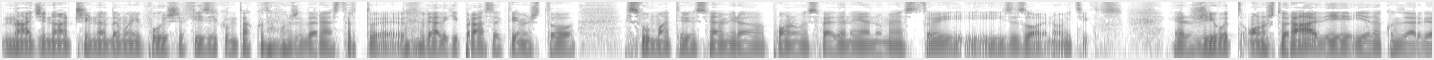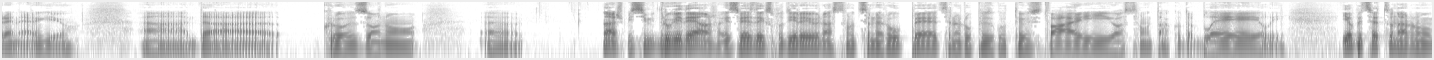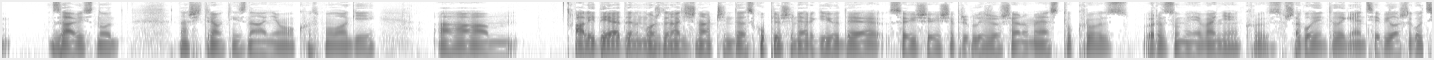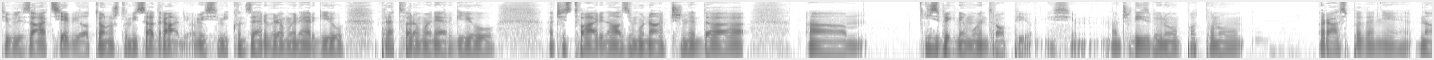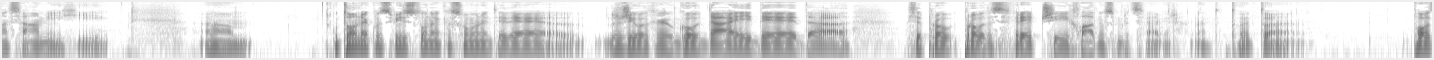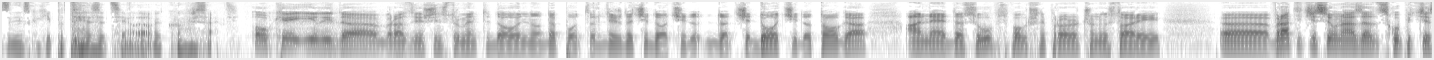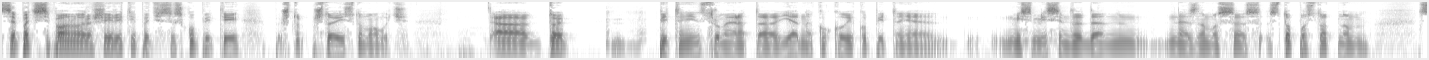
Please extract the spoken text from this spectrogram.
nađe načina da manipuliše fizikom tako da može da restartuje veliki prasak time što svu materiju svemira ponovo svede na jedno mesto i, i izazove novi ciklus. Jer život, ono što radi je da konzervira energiju. A, da kroz ono a, Znaš, mislim, druga ideja, ono, zvezde eksplodiraju, nastanu crne rupe, crne rupe zgutaju stvari i ostanu tako da bleje ili... I opet sve to, naravno, zavisno od naših trenutnih znanja o kosmologiji. Um, ali ideja da možda nađeš način da skupljaš energiju, da se više više približavaš jednom mestu kroz razumevanje, kroz šta god inteligencija je bila, šta god civilizacija je bila, to je ono što mi sad radimo. Mislim, mi konzerviramo energiju, pretvaramo energiju, znači stvari, nalazimo načine da um, izbjegnemo entropiju, mislim, znači da izbjegnemo potpuno raspadanje nas samih i um, u tom nekom smislu neka sumanita ideja da život kakav god daje ideje da se pro, proba da se vreči hladnu smrt svemira. Eto, to je, to je pozadinska hipoteza cijele ove konversacije. Ok, ili da razviješ instrumente dovoljno da potvrdiš da će doći do, da će doći do toga, a ne da su ups, pogrešni proračune u stvari Uh, vratit će se unazad, skupit će se, pa će se ponovo raširiti, pa će se skupiti, što, što je isto moguće a, to je pitanje instrumenta jednako koliko pitanje mislim, mislim da, da ne znamo sa stopostotnom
